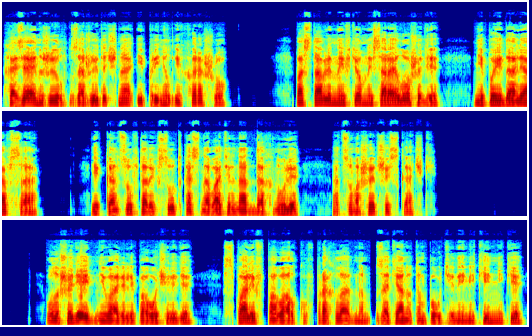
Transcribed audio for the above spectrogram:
Хозяин жил зажиточно и принял их хорошо. Поставленные в темный сарай лошади не поедали овса, и к концу вторых суток основательно отдохнули от сумасшедшей скачки. У лошадей дневалили по очереди, спали в повалку в прохладном, затянутом паутиной мекиннике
